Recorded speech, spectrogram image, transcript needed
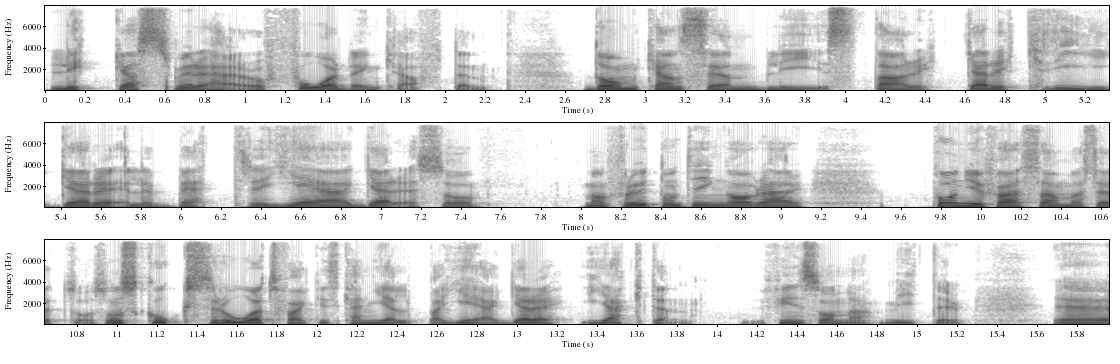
lyckas med det här och får den kraften, de kan sen bli starkare krigare eller bättre jägare. Så man får ut någonting av det här på ungefär samma sätt så som skogsrået faktiskt kan hjälpa jägare i jakten. Det finns sådana myter. Eh,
